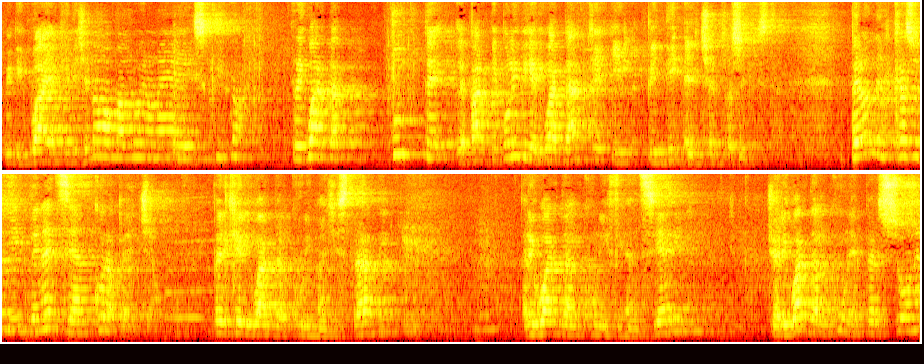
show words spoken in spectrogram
Quindi guai a chi dice no, ma lui non è iscritto, no, riguarda tutte le parti politiche, riguarda anche il PD e il centro-sinistra. Però nel caso di Venezia è ancora peggio, perché riguarda alcuni magistrati, riguarda alcuni finanzieri, cioè riguarda alcune persone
